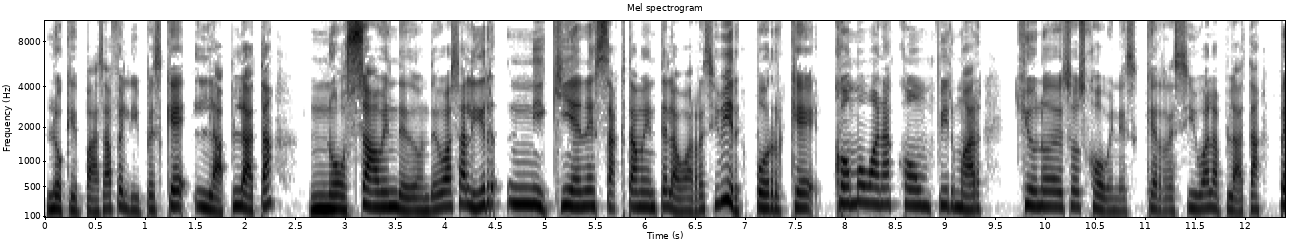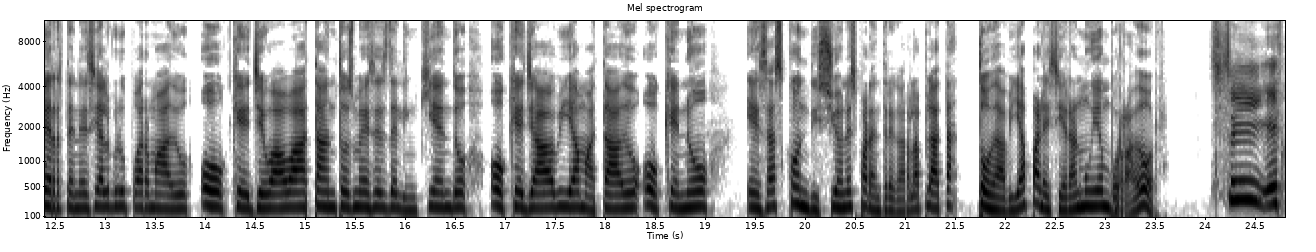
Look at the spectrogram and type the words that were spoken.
Lo que pasa, Felipe, es que la plata no saben de dónde va a salir ni quién exactamente la va a recibir, porque ¿cómo van a confirmar que uno de esos jóvenes que reciba la plata pertenece al grupo armado o que llevaba tantos meses delinquiendo o que ya había matado o que no? Esas condiciones para entregar la plata todavía parecieran muy emborrador. Sí, es,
